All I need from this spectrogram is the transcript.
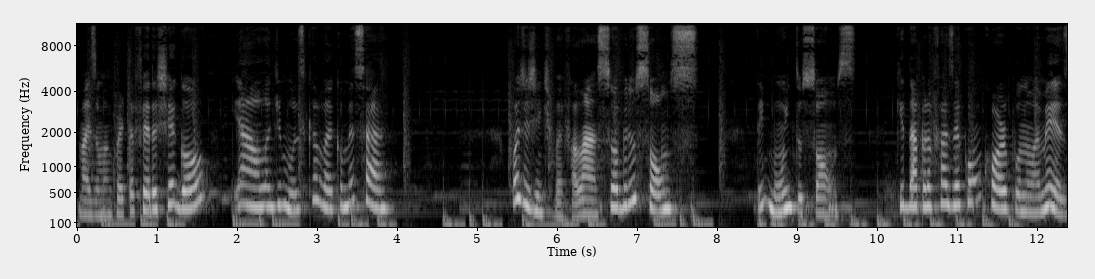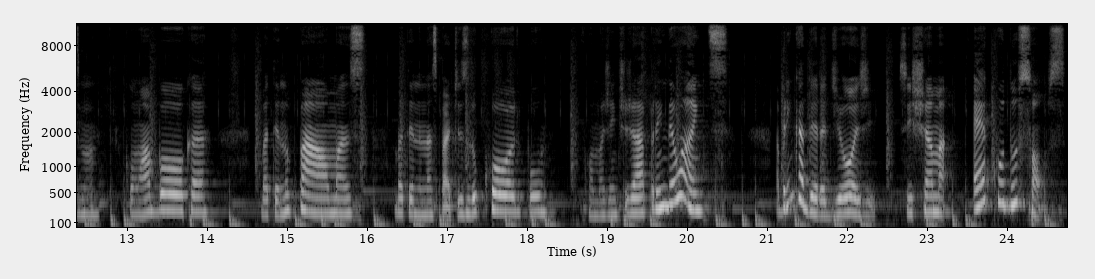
Mais uma quarta-feira chegou e a aula de música vai começar. Hoje a gente vai falar sobre os sons. Tem muitos sons que dá para fazer com o corpo, não é mesmo? Com a boca, batendo palmas, batendo nas partes do corpo, como a gente já aprendeu antes. A brincadeira de hoje se chama Eco dos Sons.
